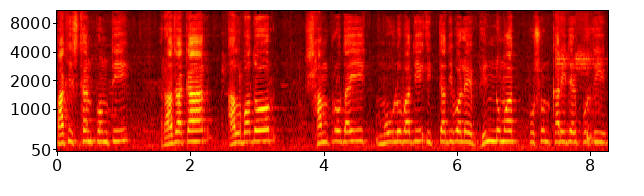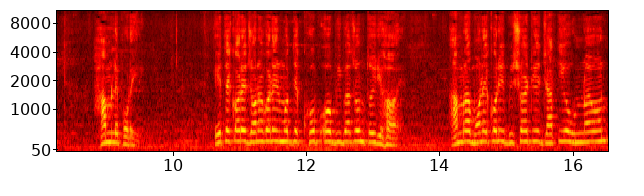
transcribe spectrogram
পাকিস্তানপন্থী, রাজাকার, আলবদর, সাম্প্রদায়িক, মৌলবাদী ইত্যাদি বলে ভিন্নমত পোষণকারীদের প্রতি হামলে পড়ে। এতে করে জনগণের মধ্যে ক্ষোভ ও বিভাজন তৈরি হয়। আমরা মনে করি বিষয়টি জাতীয় উন্নয়ন,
